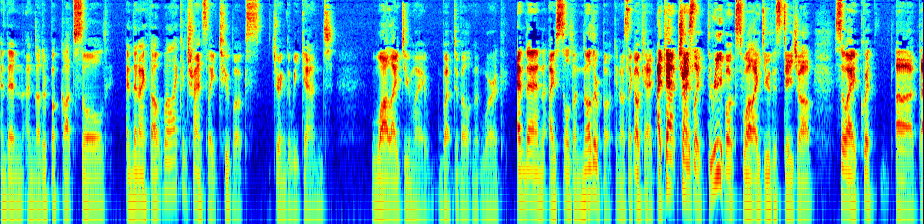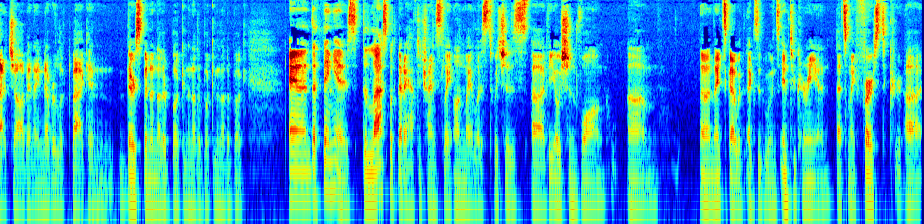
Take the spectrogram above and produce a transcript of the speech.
and then another book got sold and then I thought well I can translate two books during the weekend while I do my web development work. And then I sold another book and I was like, okay, I can't translate three books while I do this day job. So I quit uh, that job and I never looked back. And there's been another book and another book and another book. And the thing is, the last book that I have to translate on my list, which is uh, The Ocean Vuong, um, uh, Night Sky with Exit Wounds into Korean. That's my first uh,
